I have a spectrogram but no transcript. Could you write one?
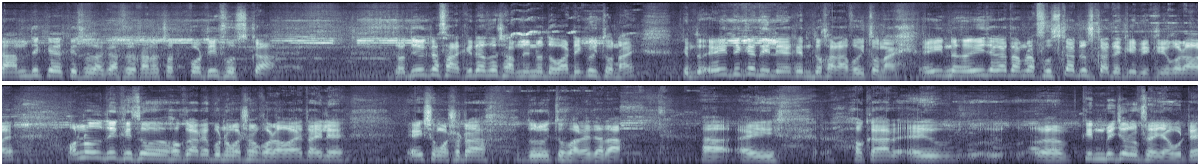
ডান দিকে কিছু জায়গা আছে, ওখানে চটপটি ফুচকা। যদিও একটা সার্কিট আছে, সামনে দোয়া হইতো নাই, কিন্তু এই দিকে দিলে কিন্তু খারাপ হইতো নাই। এই এই জায়গাতে আমরা ফুচকা টুচকা দেখি বিক্রি করা হয়। অন্য যদি কিছু হকারে পুনর্বাসন করা হয়, তাইলে এই সমস্যাটা দূর হইতে পারে যারা এই হকার, এই কিনব্রিজের উপরে যা উঠে,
